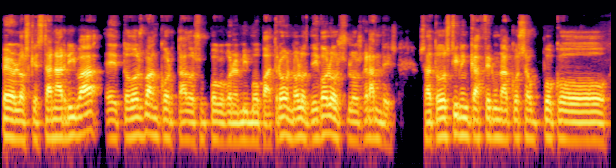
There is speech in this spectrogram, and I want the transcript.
pero los que están arriba, eh, todos van cortados un poco con el mismo patrón, ¿no? Los digo los, los grandes. O sea, todos tienen que hacer una cosa un poco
